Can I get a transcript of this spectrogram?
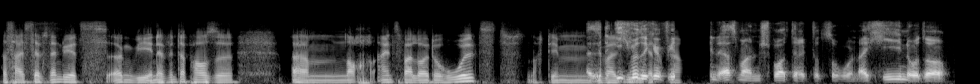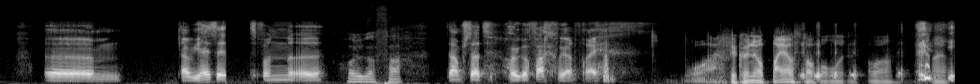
Das heißt, selbst wenn du jetzt irgendwie in der Winterpause ähm, noch ein, zwei Leute holst, nachdem... Also ich würde empfehlen, erstmal einen Sportdirektor zu holen. Archin oder ähm, ja, wie heißt er jetzt von äh, Holger Fach. Darmstadt, Holger Fach wären frei. Boah, wir können ja auch Bayersdorfer holen, aber naja.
